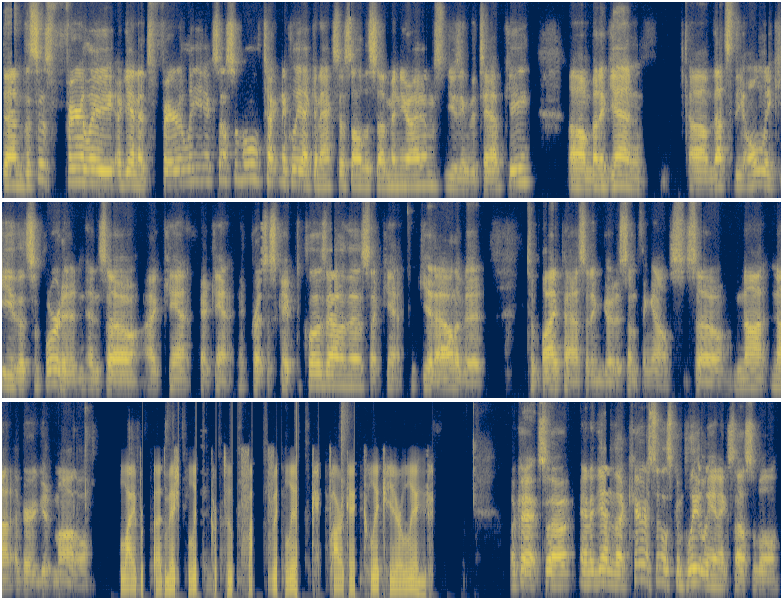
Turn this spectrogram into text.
then this is fairly, again, it's fairly accessible. Technically, I can access all the submenu items using the tab key. Um, but again, um, that's the only key that's supported. And so I can't, I can't press escape to close out of this. I can't get out of it to bypass it and go to something else. So not, not a very good model. Library admission link to link. Parking. Click here link. Okay, so, and again, the carousel is completely inaccessible.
